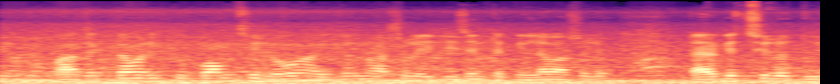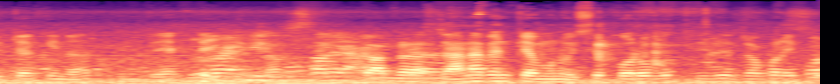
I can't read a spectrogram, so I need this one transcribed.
কিন্তু বাজেটটা আমার একটু কম ছিল এই জন্য আসলে এই ডিজাইনটা কিনলাম। আসলে টার্গেট ছিল দুইটা কেনার, কিন্তু একটাই কিনলাম। তো আপনারা জানাবেন কেমন হয়েছে, পরবর্তীতে যখন একটু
